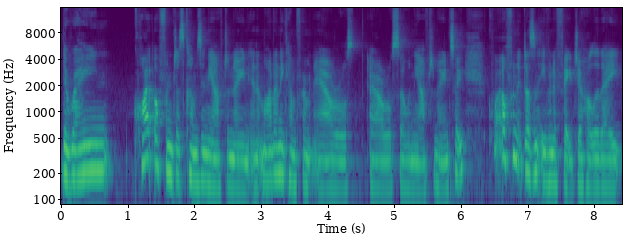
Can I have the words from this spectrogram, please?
the rain quite often just comes in the afternoon, and it might only come from an hour or hour or so in the afternoon. So quite often it doesn't even affect your holiday.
